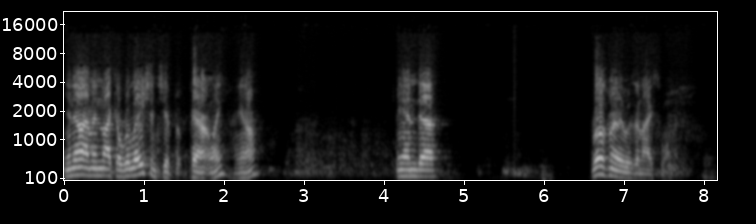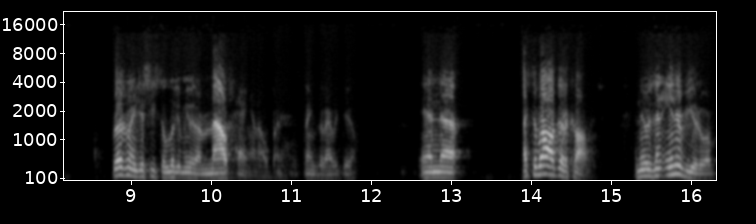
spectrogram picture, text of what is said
You know, I'm in like a relationship apparently, you know. And uh, Rosemary was a nice woman. Rosemary just used to look at me with her mouth hanging open, things that I would do. And uh, I said, well, I'll go to college. And there was an interview. To, him.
